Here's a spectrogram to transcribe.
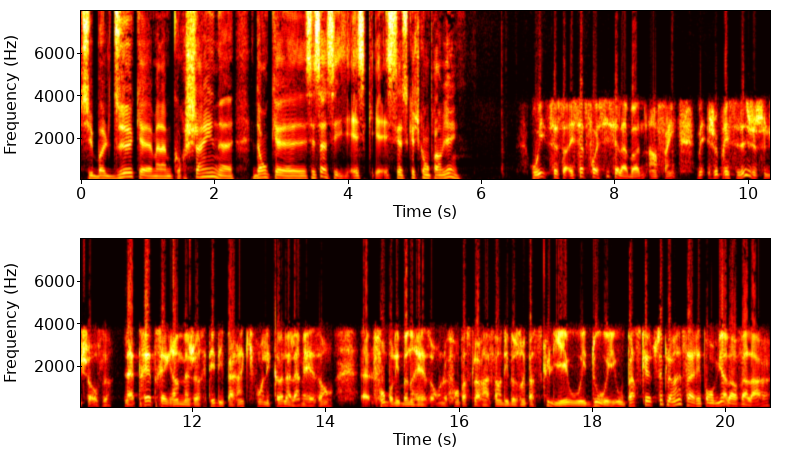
Monsieur Bolduc, euh, Madame Courchaine. Euh, donc euh, c'est ça. Est-ce est -ce que je comprends bien? Oui, c'est ça. Et cette fois-ci, c'est la bonne, enfin. Mais je veux préciser juste une chose, là. La très, très grande majorité des parents qui font l'école à la maison le font pour les bonnes raisons. Le font parce que leur enfant a des besoins particuliers ou est doué ou parce que tout simplement ça répond mieux à leurs valeurs.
